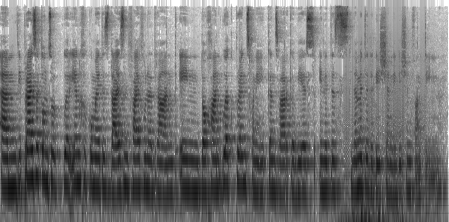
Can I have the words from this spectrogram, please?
Ehm um, die prys wat ons op ooreengekom het is R1500 en daar gaan ook prints van die kunswerke wees en dit is limited edition edition van 10.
